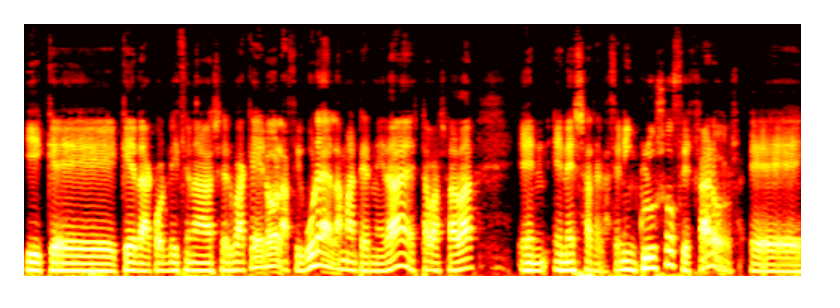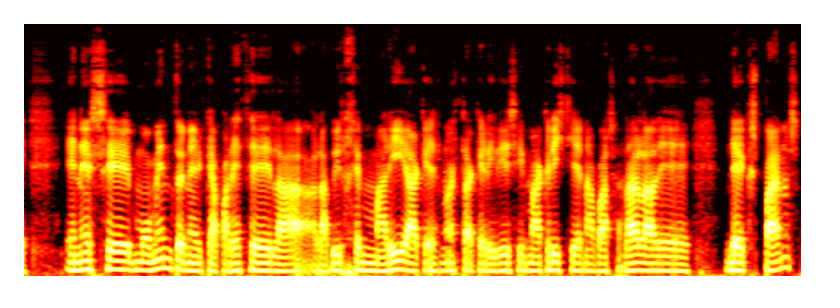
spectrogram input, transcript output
y que queda condicionada a ser vaquero. La figura de la maternidad está basada en, esa relación. Incluso, fijaros, eh, en ese momento en el que aparece la, Virgen María, que es nuestra queridísima Cristiana Basarala de, de Expans,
